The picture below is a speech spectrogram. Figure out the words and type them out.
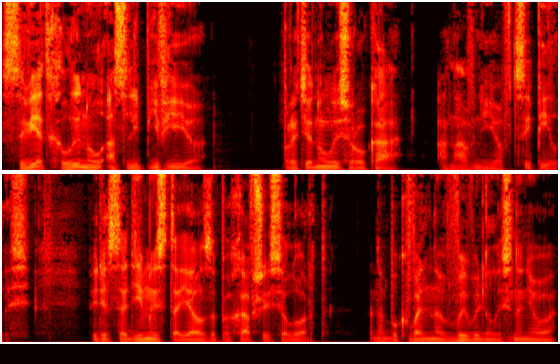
Свет хлынул, ослепив ее. Протянулась рука. Она в нее вцепилась. Перед Садимой стоял запыхавшийся лорд. Она буквально вывалилась на него,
